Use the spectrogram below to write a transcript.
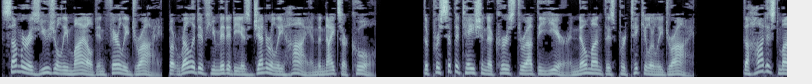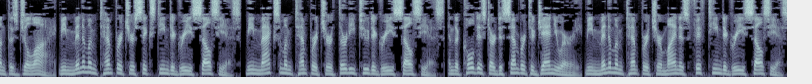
Summer is usually mild and fairly dry, but relative humidity is generally high and the nights are cool. The precipitation occurs throughout the year and no month is particularly dry. The hottest month is July mean minimum temperature 16 degrees Celsius, mean maximum temperature 32 degrees Celsius and the coldest are December to January mean minimum temperature minus 15 degrees Celsius,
